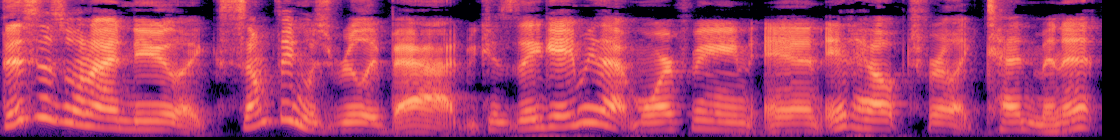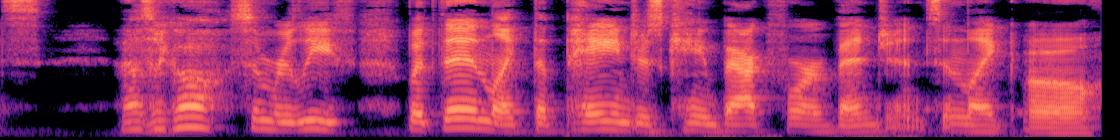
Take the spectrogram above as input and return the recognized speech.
this is when I knew like something was really bad because they gave me that morphine and it helped for like 10 minutes. And I was like, oh, some relief. But then like the pain just came back for a vengeance. And like oh.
